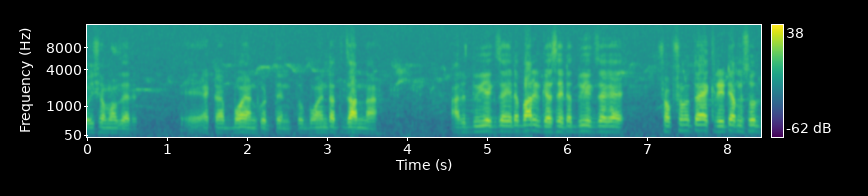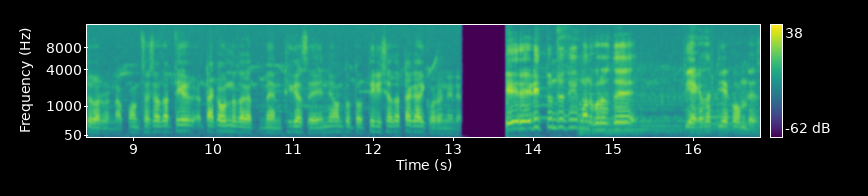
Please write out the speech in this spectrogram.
ওই সমাজের একটা বয়ান করতেন, তো বয়ানটাতে যান না। আর দুই এক জায়গায়, এটা বাড়ির কাছে, এটা দুই এক জায়গায়, সবসময় তো এক রেটে আপনি চলতে পারবেন না। পঞ্চাশ হাজার টাকা অন্য জায়গায় নেন, ঠিক আছে? এনে অন্তত তিরিশ হাজার টাকাই করেন এটা। এই রেডির তুন যদি মনে করো যে তুই এক হাজার টিয়া কম দেস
